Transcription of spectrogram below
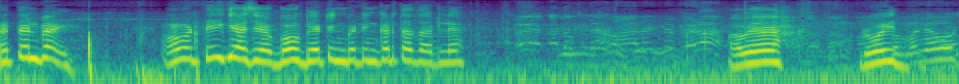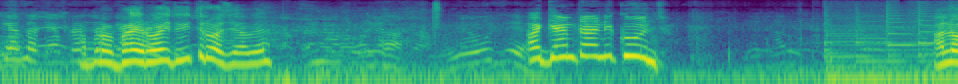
રતનભાઈ ઓવર થઈ ગયા છે. બહુ બેટિંગ બેટિંગ કરતા હતા એટલે. હવે રોહિત, આપણો ભાઈ રોહિત ઉતરો છે હવે. આ કેમ તા નિકુંજ? હાલો,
